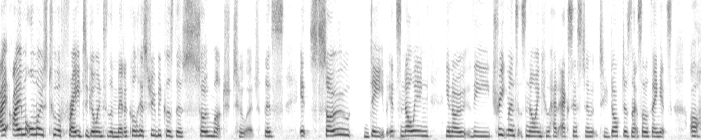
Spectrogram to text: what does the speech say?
I, I'm almost too afraid to go into the medical history because there's so much to it. There's it's so deep. It's knowing, you know, the treatments, it's knowing who had access to, to doctors and that sort of thing. It's oh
